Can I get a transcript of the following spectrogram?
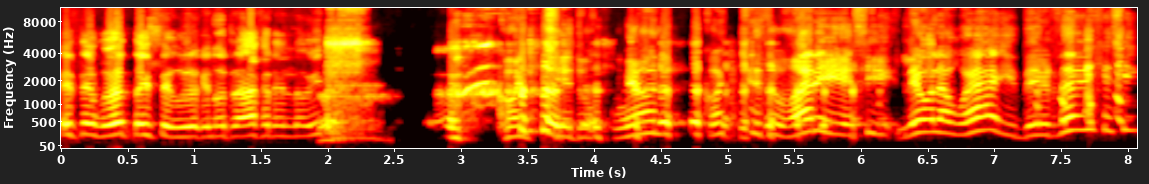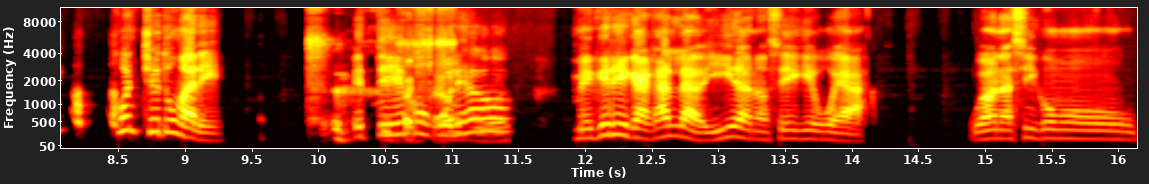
Este weón, estoy seguro que no trabaja en el novito. Conche tu, weón, conche tu madre. Sí, leo la weá y de verdad dije así, conche tu madre. Este viejo culeado me quiere cagar la vida, no sé qué weá. Weón, así como,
